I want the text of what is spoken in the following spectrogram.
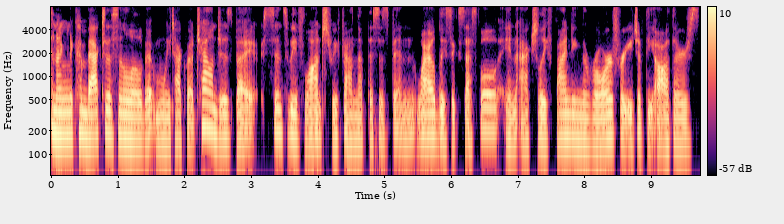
and I'm going to come back to this in a little bit when we talk about challenges, but since we've launched, we found that this has been wildly successful in actually finding the ROR for each of the authors.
